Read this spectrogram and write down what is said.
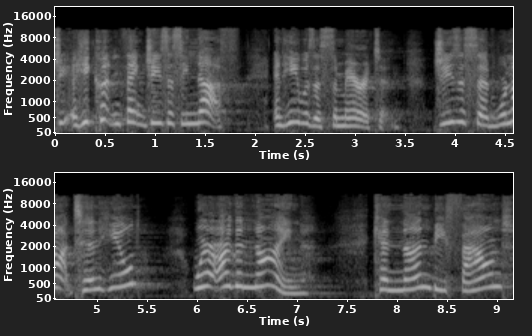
he couldn't thank Jesus enough, and he was a Samaritan. Jesus said, we're not ten healed? Where are the nine? Can none be found?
